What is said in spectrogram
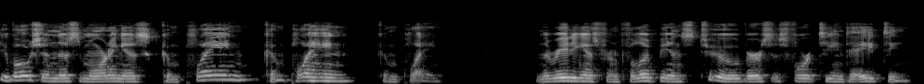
devotion this morning is Complain, Complain, Complain. And the reading is from Philippians 2, verses 14 to 18.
